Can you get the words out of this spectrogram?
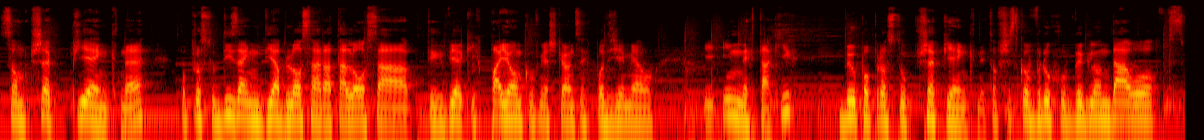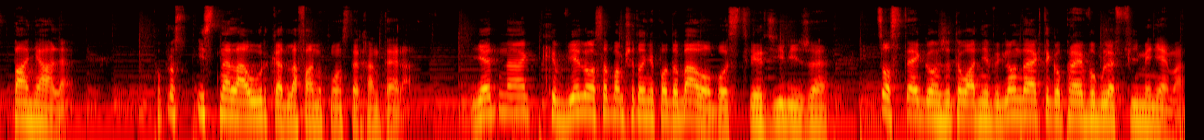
są przepiękne, po prostu design Diablosa, Ratalosa, tych wielkich pająków mieszkających pod ziemią i innych takich był po prostu przepiękny. To wszystko w ruchu wyglądało wspaniale. Po prostu istna laurka dla fanów Monster Huntera. Jednak wielu osobom się to nie podobało, bo stwierdzili, że co z tego, że to ładnie wygląda, jak tego prawie w ogóle w filmie nie ma.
